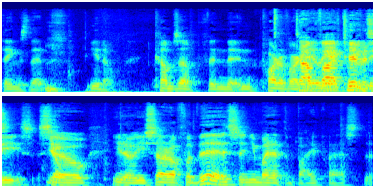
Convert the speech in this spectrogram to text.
things that you know comes up in, in part of our Top daily five activities. So you know, you start off with this, and you might have to bypass the,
